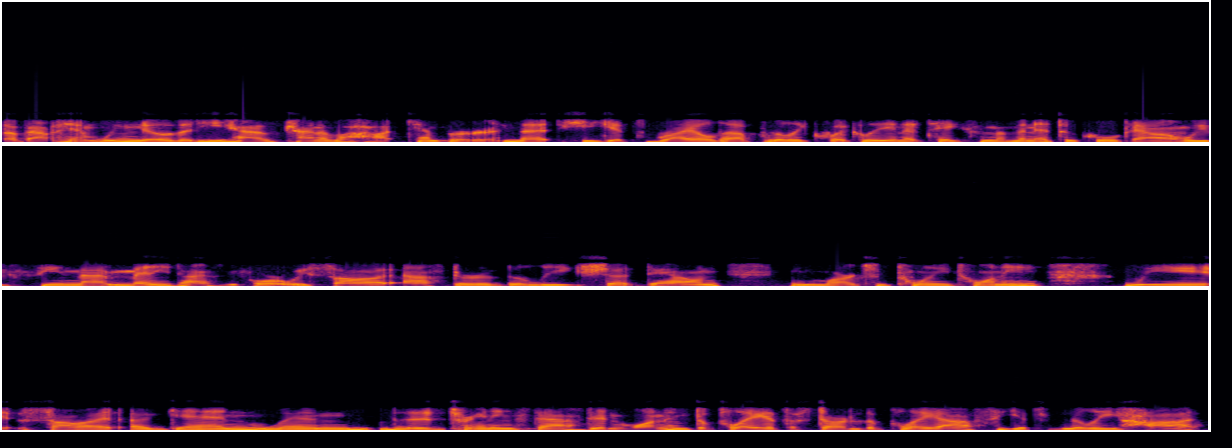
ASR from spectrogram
about him. We know that he has kind of a hot temper and that he gets riled up really quickly and it takes him a minute to cool down. We've seen that many times before. We saw it after the league shut down in March of 2020. We saw it again when the training staff didn't want him to play at the start of the playoffs. He gets really hot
